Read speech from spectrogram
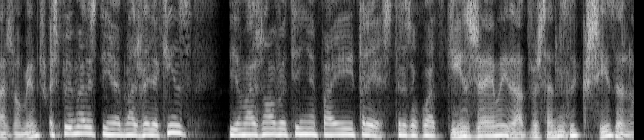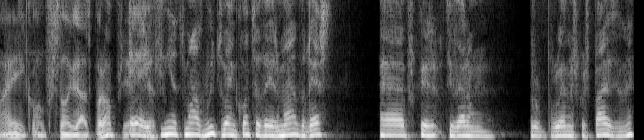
mais ou menos? As primeiras tinha a mais velha 15 e a mais nova tinha para aí 3, 3 ou 4. 15 já é uma idade bastante crescida, não é? E com personalidade própria. É, e tinha tomado muito bem conta da irmã, de resto, uh, porque tiveram problemas com os pais, não é?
